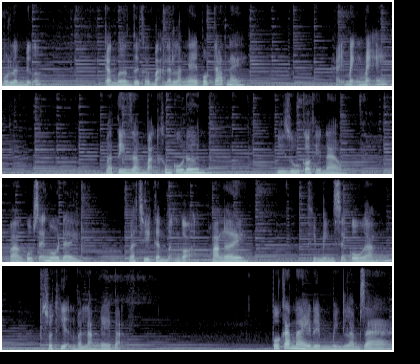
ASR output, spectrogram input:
Một lần nữa, cảm ơn từ các bạn đã lắng nghe podcast này. Hãy mạnh mẽ và tin rằng bạn không cô đơn, vì dù có thế nào, hoàng cũng sẽ ngồi đây và chỉ cần bạn gọi, hoàng ơi, thì mình sẽ cố gắng xuất hiện và lắng nghe bạn. Podcast này để mình làm ra,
